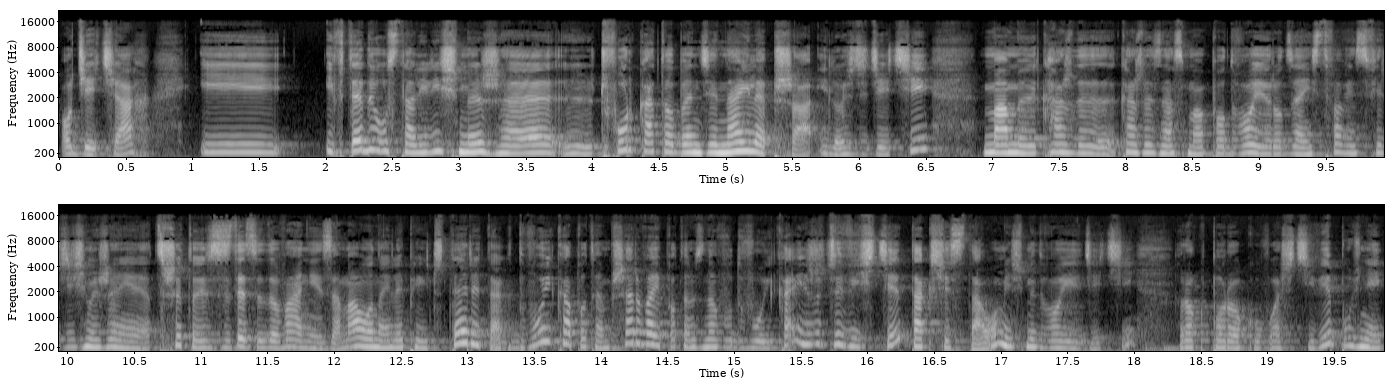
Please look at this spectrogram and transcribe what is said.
o dzieciach i i wtedy ustaliliśmy, że y, czwórka to będzie najlepsza ilość dzieci. Mamy, każdy, każdy z nas ma po dwoje rodzeństwa, więc stwierdziliśmy, że nie, trzy to jest zdecydowanie za mało, najlepiej cztery, tak, dwójka, potem przerwa i potem znowu dwójka. I rzeczywiście tak się stało. Mieliśmy dwoje dzieci, rok po roku właściwie, później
